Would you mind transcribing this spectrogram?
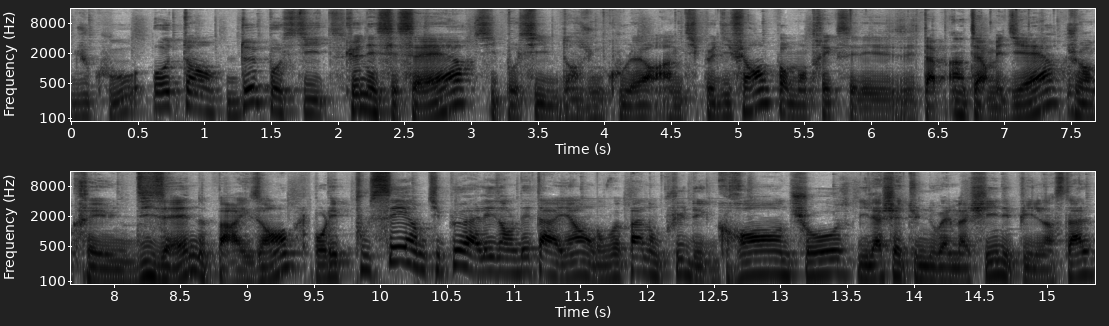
du coup, autant de post-it que nécessaire, si possible dans une couleur un petit peu différente pour montrer que c'est les étapes intermédiaires. Je vais en créer une dizaine, par exemple, pour les pousser un petit peu à aller dans le détail. Hein. On ne veut pas non plus des grandes choses. Il achète une nouvelle machine et puis il l'installe.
